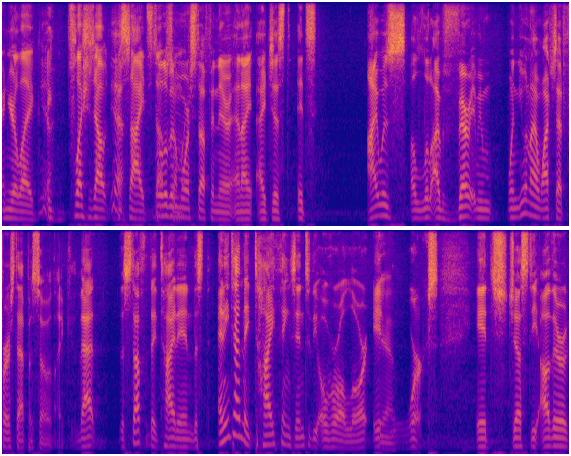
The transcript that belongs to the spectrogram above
and you're like, Yeah. it fleshes out yeah. the side It's stuff. a little bit so more stuff in there, and I, I just, it's, I was a little, I was very, I mean, when you and I watched that first episode, like that, the stuff that they tied in, this, anytime they tie things into the overall lore, it Yeah. works. It's just the other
